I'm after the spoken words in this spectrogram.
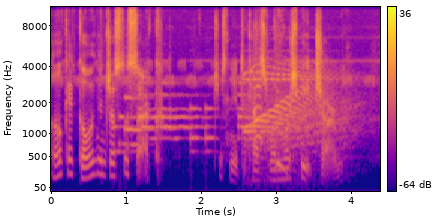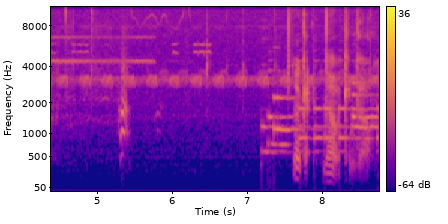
I'll get going in just a sec. Just need to cast one more speed charm. Okay, now it can go.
